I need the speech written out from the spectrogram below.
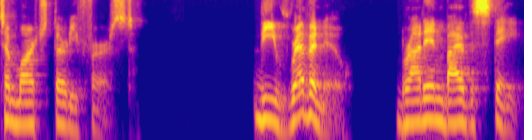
to March 31st. The revenue brought in by the state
